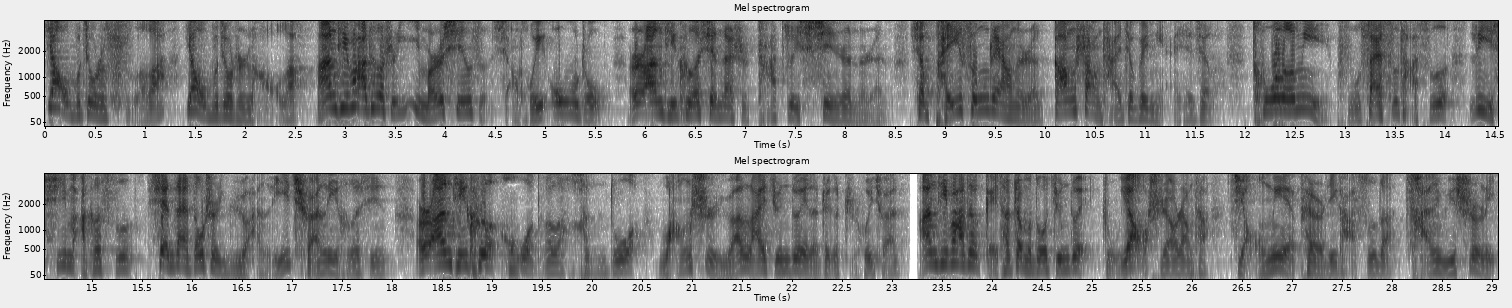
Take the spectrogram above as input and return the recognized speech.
要不就是死了，要不就是老了。安提帕特是一门心思想回欧洲。而安提柯现在是他最信任的人，像裴松这样的人刚上台就被撵下去了。托勒密、普塞斯塔斯、利西马克斯现在都是远离权力核心，而安提柯获得了很多王室原来军队的这个指挥权。安提帕特给他这么多军队，主要是要让他剿灭佩尔迪卡斯的残余势力。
